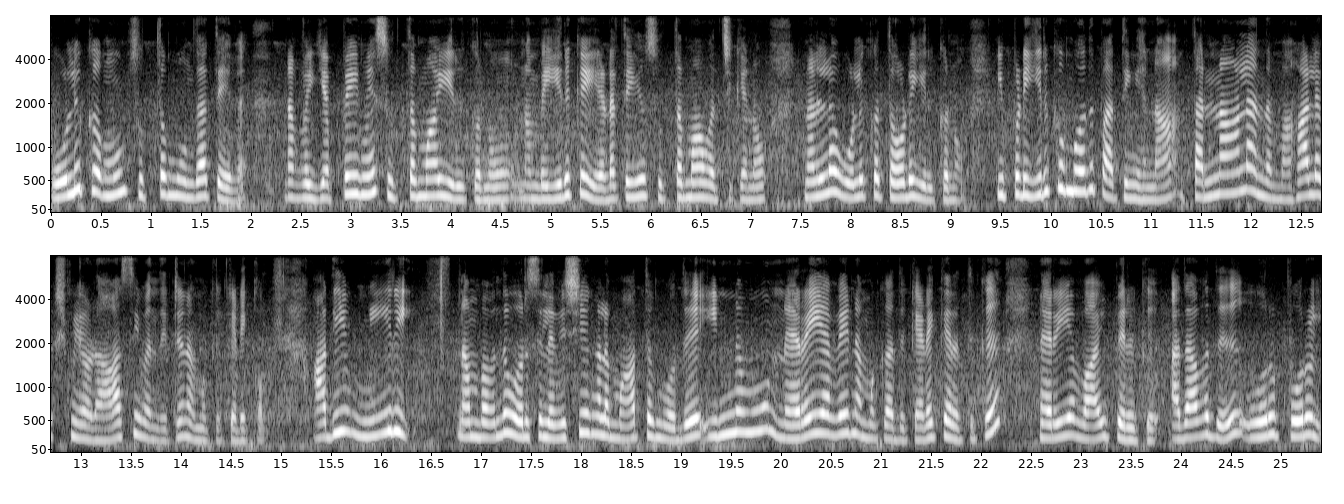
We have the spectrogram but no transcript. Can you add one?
ஒழுக்கமும் சுத்தமும் தான் தேவை. நம்ம எப்பயுமே சுத்தமாக இருக்கணும். நம்ம இருக்க இடத்தையும் சுத்தமாக வச்சுக்கணும். நல்ல ஒழுக்கத்தோடு இருக்கணும். இப்படி இருக்கும்போது பார்த்திங்கன்னா தன்னால் அந்த மகாலட்சுமியோட ஆசி வந்துட்டு நமக்கு கிடைக்கும். அதையும் மீறி நம்ம வந்து ஒரு சில விஷயங்களை மாற்றும் போது இன்னமும் நிறையவே நமக்கு அது கிடைக்கிறதுக்கு நிறைய வாய்ப்பு இருக்குது அதாவது ஒரு பொருள்.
